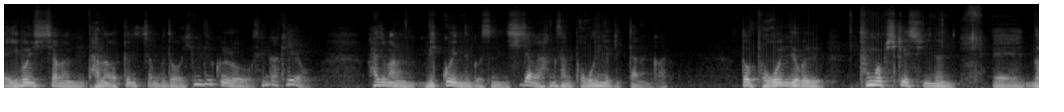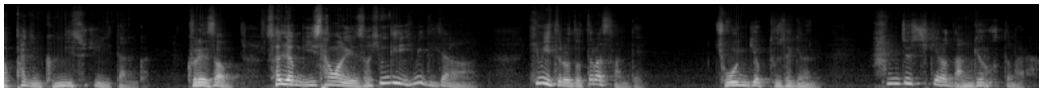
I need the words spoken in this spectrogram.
예, 이번 시장은 다른 어떤 시장보다 힘들 걸로 생각해요. 하지만 믿고 있는 것은 시장에 항상 복원력이 있다는 것. 또 복원력을 붕업시킬 수 있는 에, 높아진 금리 수준이 있다는 것. 그래서 설령 이 상황에서 힘이, 힘이 들잖아. 힘이 들어도 떠나서는 안 돼. 좋은 기업 두세 개는 한 주씩이라도 남겨놓고 떠나라.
